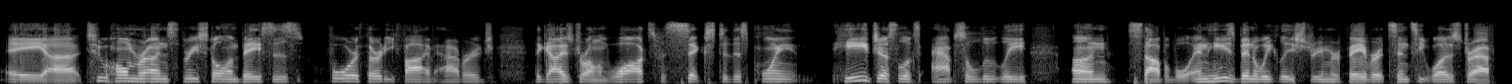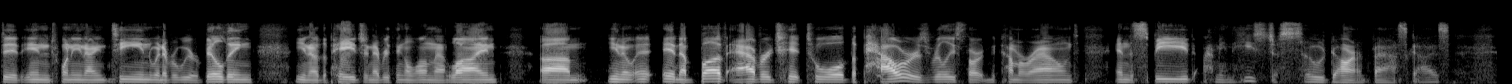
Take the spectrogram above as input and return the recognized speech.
a uh, two home runs, three stolen bases, 435 average. The guy's drawing walks with six to this point. He just looks absolutely unstoppable. And he's been a weekly streamer favorite since he was drafted in 2019, whenever we were building, you know, the page and everything along that line. Um, you know, an above average hit tool. The power is really starting to come around, and the speed. I mean, he's just so darn fast, guys.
